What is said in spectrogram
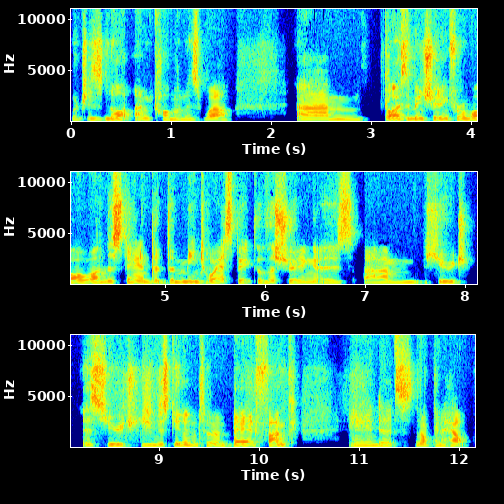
which is not uncommon as well um, guys have been shooting for a while will understand that the mental aspect of the shooting is um, huge. Is huge. You can just get into a bad funk, and it's not going to help.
